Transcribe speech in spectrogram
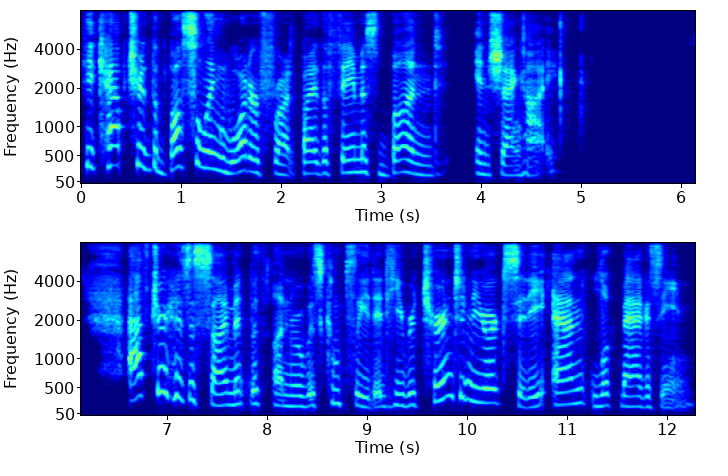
He captured the bustling waterfront by the famous Bund in Shanghai. After his assignment with UNRRA was completed, he returned to New York City and Look magazine.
